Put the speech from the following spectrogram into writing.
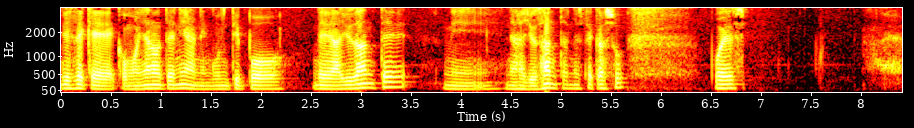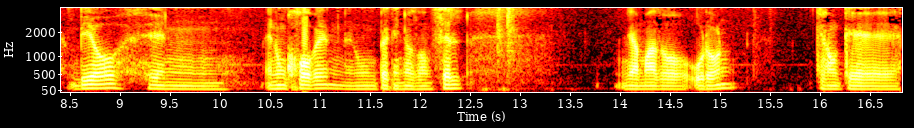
Dice que como ya no tenía ningún tipo de ayudante, ni, ni ayudante en este caso, pues vio en, en, un joven, en un pequeño doncel llamado Hurón, que aunque,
